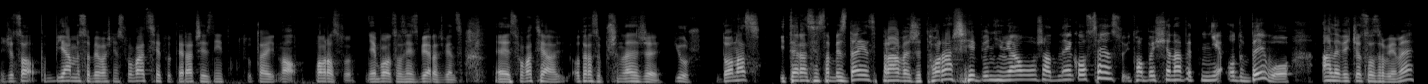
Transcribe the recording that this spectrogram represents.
wiecie co, podbijamy sobie właśnie Słowację, tutaj raczej z niej tutaj, no po prostu, nie było co z niej zbierać, więc e, Słowacja od razu przynależy już do nas. I teraz ja sobie zdaję sprawę, że to raczej by nie miało żadnego sensu i to by się nawet nie odbyło, ale wiecie co zrobimy?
